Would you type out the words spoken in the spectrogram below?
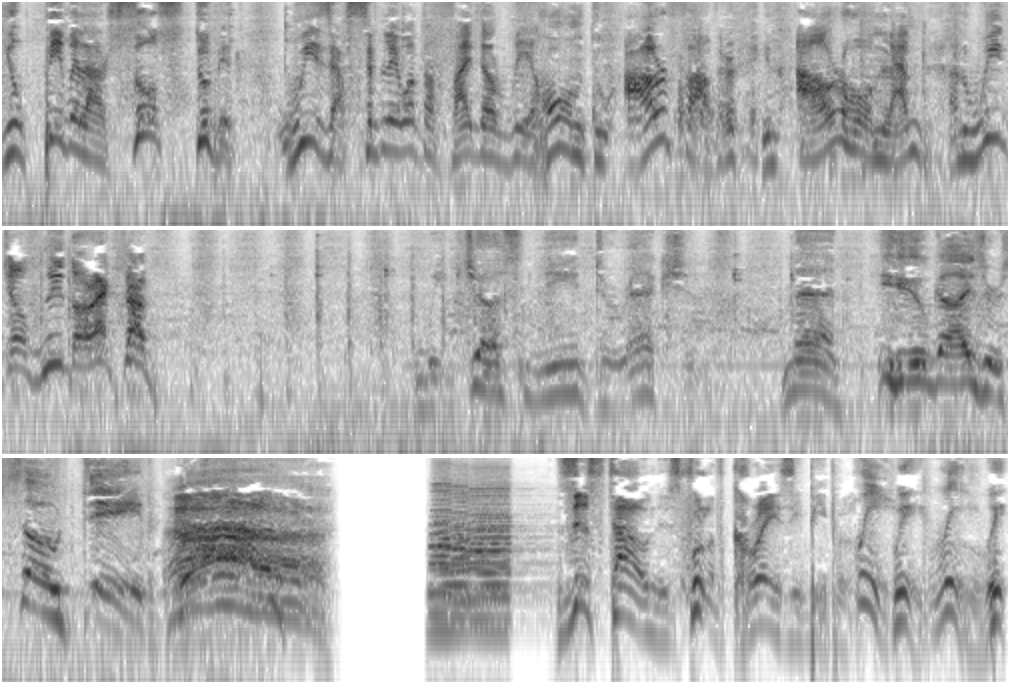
You people are so stupid. We just simply want to find our way home to our father in our homeland, and we just need directions. We just need directions. Man, you guys are so deep. Ah! This town is full of crazy people. Oui, we, oui. we.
